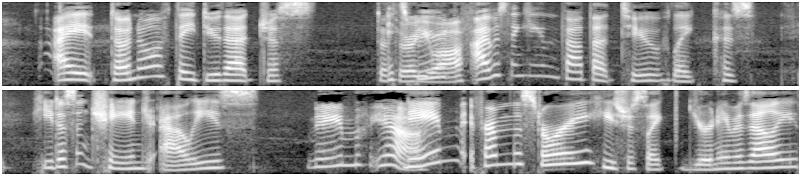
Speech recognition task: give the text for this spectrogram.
I don't know if they do that just to it's throw you off I was thinking about that too, like because he doesn't change Allie's name yeah name from the story. He's just like, your name is Allie.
